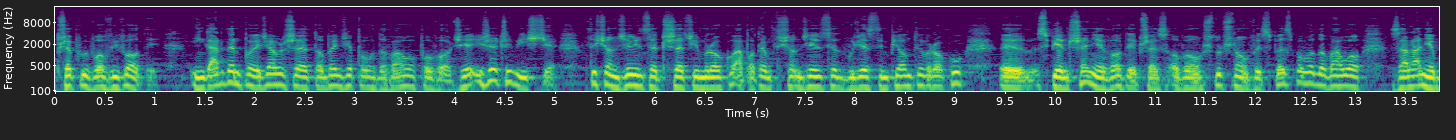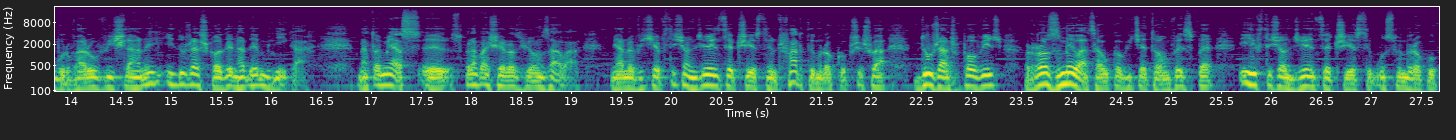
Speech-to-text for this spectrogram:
przepływowi wody. Ingarden powiedział, że to będzie powodowało powodzie i rzeczywiście w 1903 roku roku, a potem w 1925 roku y, spiętrzenie wody przez ową sztuczną wyspę spowodowało zalanie burwarów wiślanych i duże szkody na dębnikach. Natomiast y, sprawa się rozwiązała. Mianowicie w 1934 roku przyszła duża powieść, rozmyła całkowicie tą wyspę i w 1938 roku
